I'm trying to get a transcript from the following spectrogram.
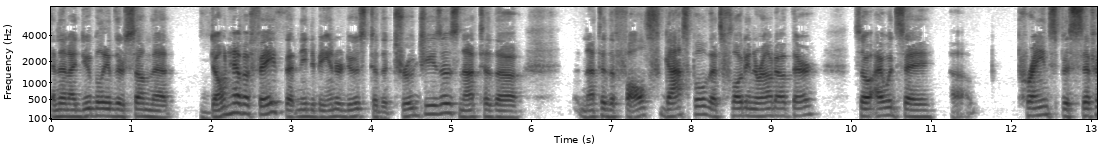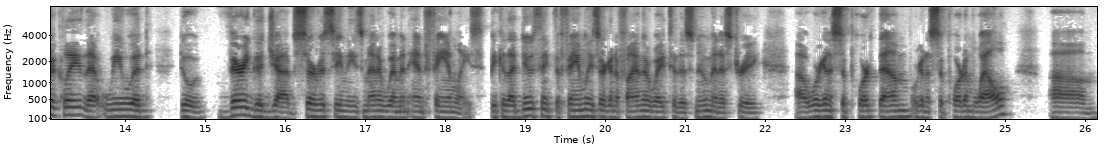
And then I do believe there's some that don't have a faith that need to be introduced to the true Jesus, not to the not to the false gospel that's floating around out there. So I would say uh, praying specifically that we would do a very good job servicing these men and women and families because I do think the families are going to find their way to this new ministry. Uh, we're going to support them. We're going to support them well. Um,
